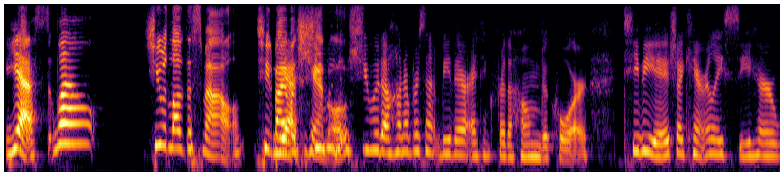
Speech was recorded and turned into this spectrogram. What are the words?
yes. Well, She would love the smell. She'd buy a yeah, of she would, she would 100% be there, I think, for the home decor. TBH, I can't really see her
